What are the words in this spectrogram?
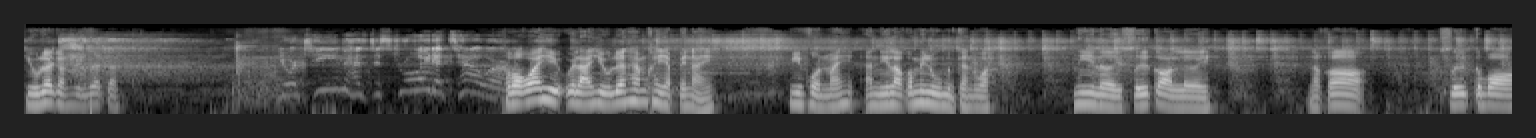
หิวเลือดก่อนหิวเลือดก่อนเขาบอกว่าหิวเวลาหิวเลือดห้ามขยับไปไหน มีผลไหม อันนี้เราก็ไม่รู้เหมือนกันวะ นี่เลยซื้อก่อนเลย แล้วก็ซื้อกระบอง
